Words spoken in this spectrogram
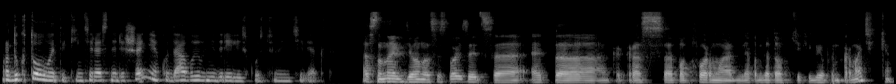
продуктовые такие интересные решения, куда вы внедрили искусственный интеллект? Основное, где у нас используется, это как раз платформа для подготовки к ЕГЭ по информатике.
